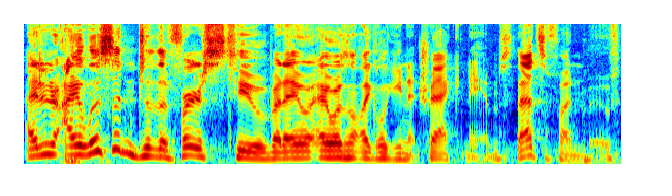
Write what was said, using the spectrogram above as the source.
I didn't. I listened to the first two, but I, I wasn't like looking at track names. That's a fun move.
